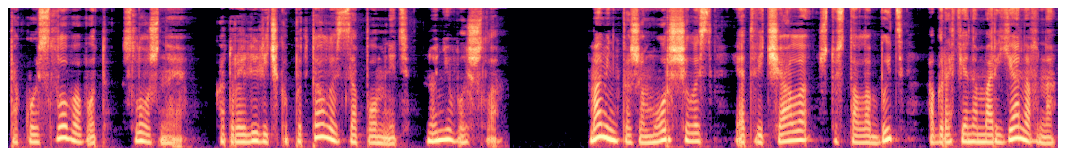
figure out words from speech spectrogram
Такое слово вот сложное, которое Лилечка пыталась запомнить, но не вышло. Маменька же морщилась и отвечала, что стало быть, Аграфена Марьяновна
